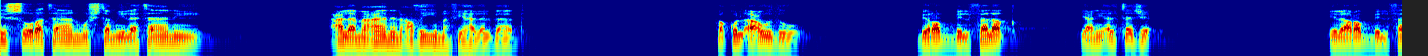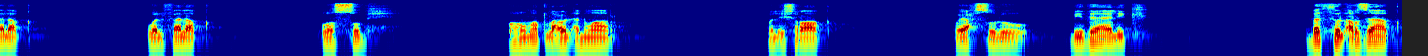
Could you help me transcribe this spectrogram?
السورتان مشتملتان على معان عظيمة في هذا الباب. فقل أعوذ برب الفلق يعني ألتجئ إلى رب الفلق والفلق والصبح وهو مطلع الأنوار والإشراق ويحصل بذلك بث الأرزاق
